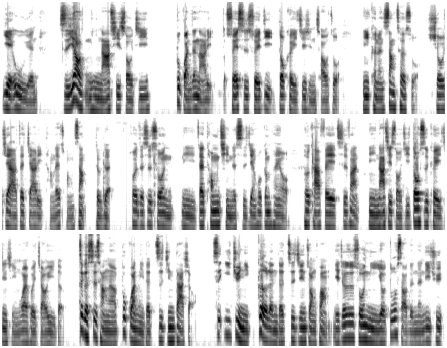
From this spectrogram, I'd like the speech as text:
业务员，只要你拿起手机，不管在哪里，随时随地都可以进行操作。你可能上厕所、休假，在家里躺在床上，对不对？或者是说你你在通勤的时间，或跟朋友。喝咖啡、吃饭，你拿起手机都是可以进行外汇交易的。这个市场呢，不管你的资金大小，是依据你个人的资金状况，也就是说你有多少的能力去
